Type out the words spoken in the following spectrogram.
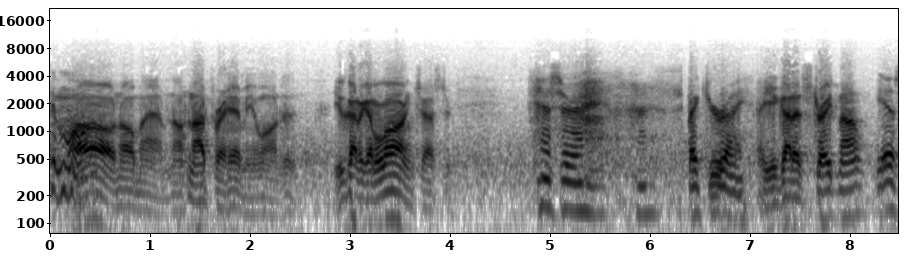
some more. Oh, no, ma'am. No, not for him, you won't. Uh, You gotta get along, Chester. Yes, sir. I expect you're right. You got it straight now? Yes,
